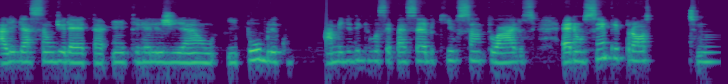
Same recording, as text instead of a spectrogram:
a ligação direta entre religião e público à medida que você percebe que os santuários eram sempre próximos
